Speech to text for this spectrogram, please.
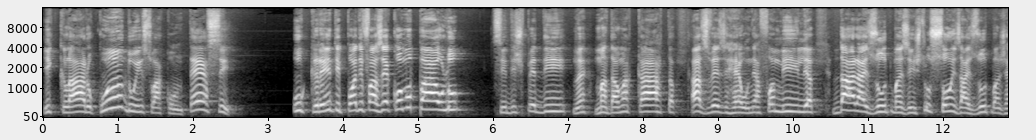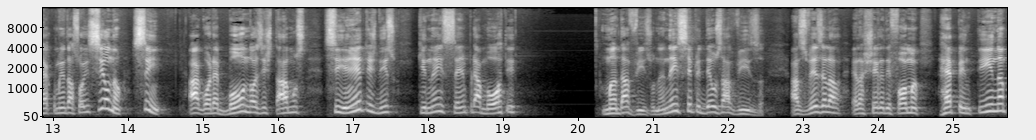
E claro, quando isso acontece, o crente pode fazer como Paulo, se despedir, é? mandar uma carta, às vezes reúne a família, dar as últimas instruções, as últimas recomendações, sim ou não? Sim. Agora é bom nós estarmos cientes disso, que nem sempre a morte manda aviso, né? nem sempre Deus avisa. Às vezes ela, ela chega de forma repentina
